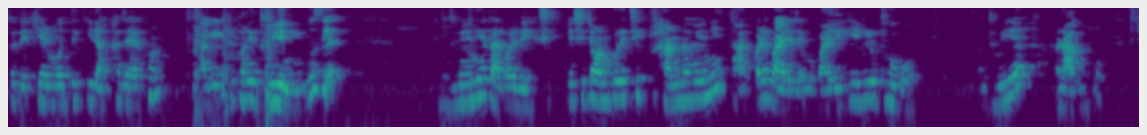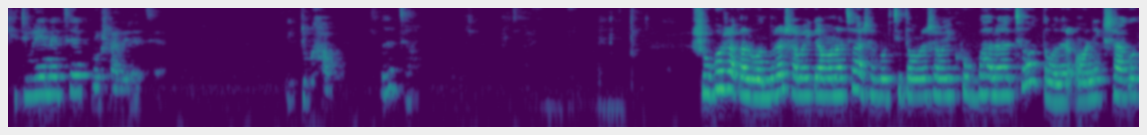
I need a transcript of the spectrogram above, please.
তো দেখি এর মধ্যে কি রাখা যায় এখন। আগে একটুখানি ধুয়ে নিই, বুঝলে? ধুয়ে নিয়ে তারপরে দেখছি। এসিটা অন করেছি, একটু ঠান্ডা হয়ে নি তারপরে বাইরে যাব। বাইরে গিয়ে এগুলো ধোবো। ধুয়ে রাখব। খিচুড়ি এনেছে, প্রসাদ এনেছে। একটু খাব, বুঝেছ? শুভ সকাল বন্ধুরা, সবাই কেমন আছো? আশা করছি তোমরা সবাই খুব ভালো আছো। তোমাদের অনেক স্বাগত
